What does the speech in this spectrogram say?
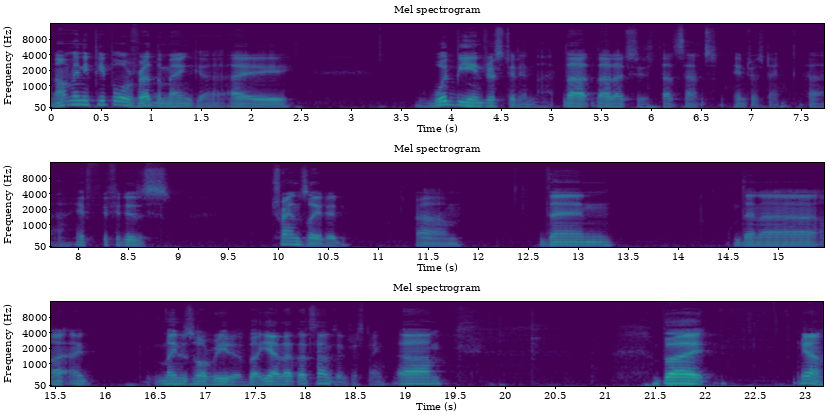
not many people have read the manga. I would be interested in that. That that actually that sounds interesting. Uh, if if it is translated, um, then then uh, I, I might as well read it. But yeah, that that sounds interesting. Um, but yeah,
